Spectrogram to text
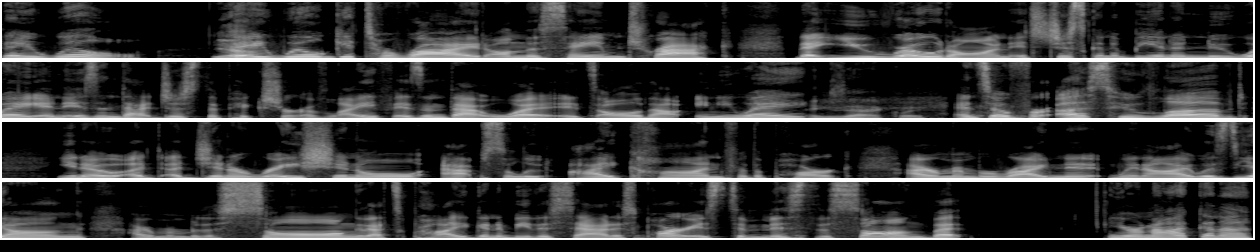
they will. Yeah, They will get to ride on the same track that you rode on. It's just going to be in a new way. And isn't that just the picture of life? Isn't that what it's all about anyway? exactly. And so for us who loved, you know, a, a generational absolute icon for the park, I remember riding it when I was young. I remember the song. That's probably going to be the saddest part is to miss the song, but you're not going to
